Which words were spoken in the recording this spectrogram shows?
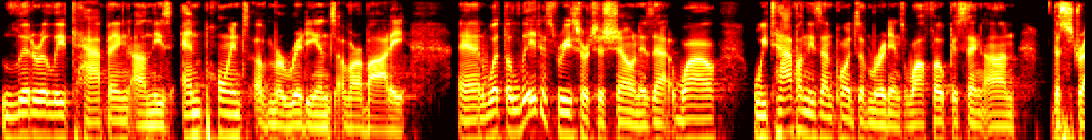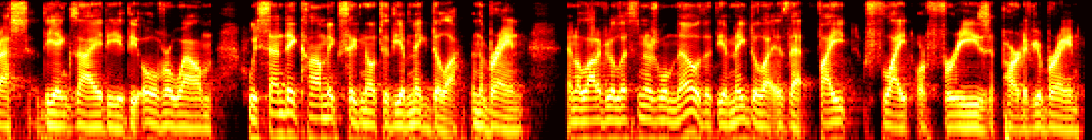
literally tapping on these endpoints of meridians of our body. And what the latest research has shown is that while we tap on these endpoints of meridians while focusing on the stress, the anxiety, the overwhelm. We send a calming signal to the amygdala in the brain. And a lot of your listeners will know that the amygdala is that fight, flight, or freeze part of your brain.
